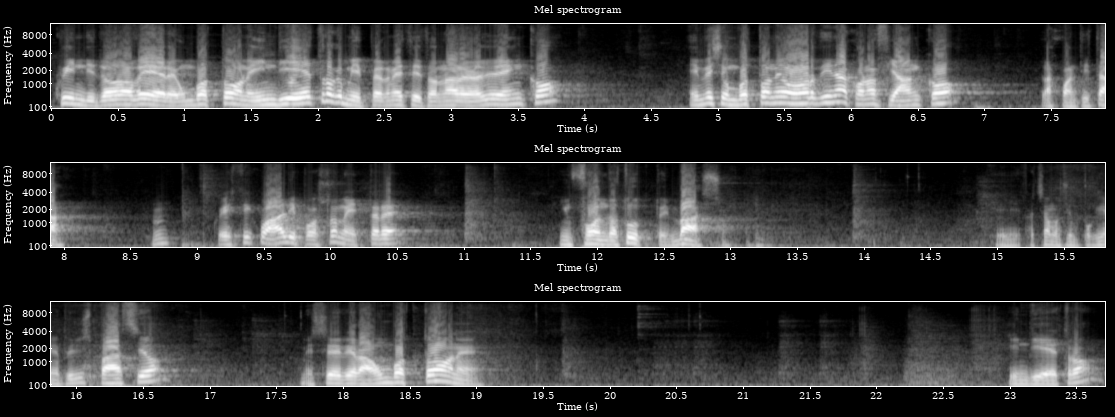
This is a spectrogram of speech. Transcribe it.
Quindi dovrò avere un bottone indietro che mi permette di tornare all'elenco e invece un bottone ordina con a fianco la quantità. Mm? Questi qua li posso mettere in fondo a tutto, in basso. Quindi facciamoci un pochino più di spazio. Mi servirà un bottone indietro,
